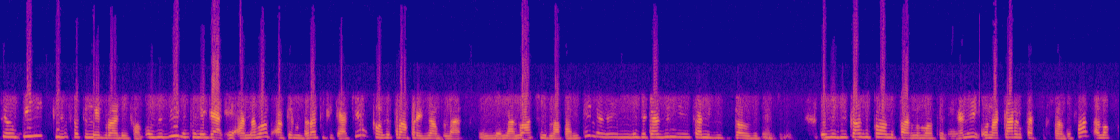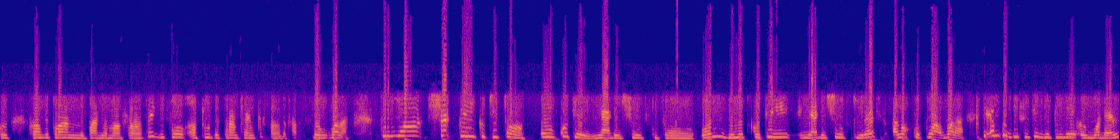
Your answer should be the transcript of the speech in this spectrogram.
c'est un pays qui respecte les droits des femmes. Aujourd'hui, le Sénégal est en avance en termes de ratification. Quand je prends, par exemple, la, la loi sur la parité, les, les États-Unis, ça n'existe pas aux États-Unis. Aujourd'hui, quand je prends le Parlement sénégalais, on a 44% de femmes, alors que quand je prends le Parlement français, ils sont autour de 35% de femmes. Donc voilà. Pour moi, chaque pays que tu prends, d'un côté, il y a des choses qui sont bonnes, de l'autre côté, il y a des choses qui restent, alors que toi, voilà. C'est un peu difficile de trouver un modèle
